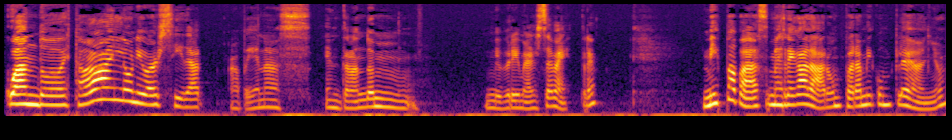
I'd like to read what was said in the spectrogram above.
Cuando estaba en la universidad, apenas entrando en mi primer semestre, mis papás me regalaron para mi cumpleaños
